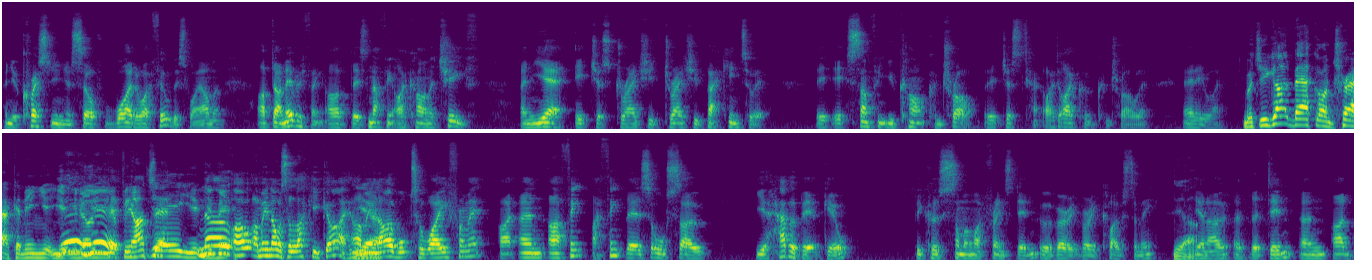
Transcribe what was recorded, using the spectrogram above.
and you're questioning yourself why do I feel this way I'm a I've done everything. I've, there's nothing I can't achieve, and yet it just drags you drags you back into it. it it's something you can't control. It just I, I couldn't control it anyway. But you got back on track. I mean, you, you, you know, your fiance. yeah. You, no, made- I, I mean, I was a lucky guy. I mean, I walked away from it, I, and I think I think there's also you have a bit of guilt because some of my friends didn't, who were very very close to me. Yeah. you know, uh, that didn't, and I,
